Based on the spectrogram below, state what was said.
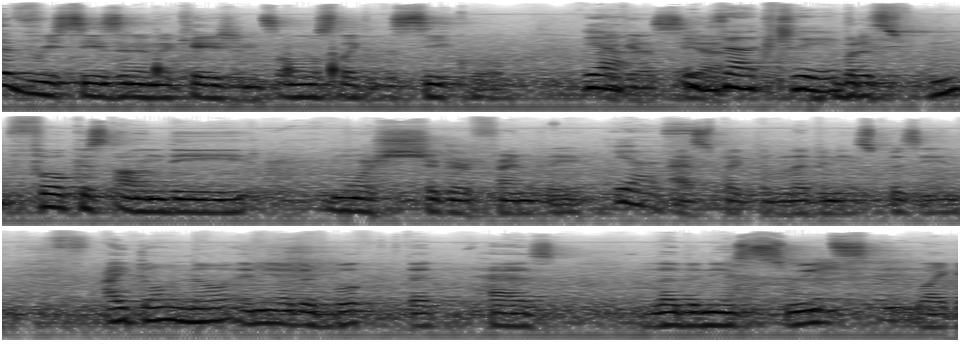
every season and occasion. It's almost like the sequel, Yeah, I guess. Yeah. exactly. But it's focused on the more sugar-friendly Yes. aspect of Lebanese cuisine. I don't know any other book that has Lebanese sweets like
